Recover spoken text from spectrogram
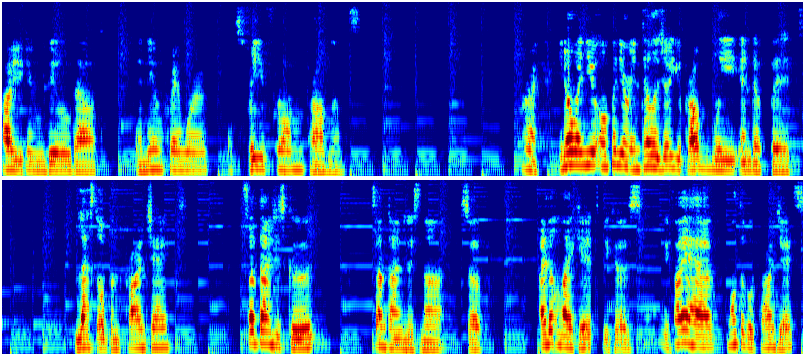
how you can build out a new framework that's free from problems. Alright, you know when you open your IntelliJ you probably end up with last open project. Sometimes it's good, sometimes it's not. So I don't like it because if I have multiple projects,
